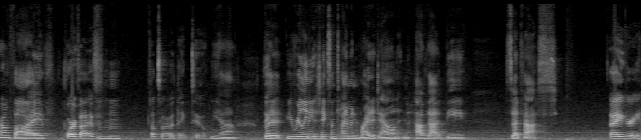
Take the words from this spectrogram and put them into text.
around five. four or 5 Mm-hmm. That's what I would think too. Yeah. But you really need to take some time and write it down and have that be steadfast. I agree.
